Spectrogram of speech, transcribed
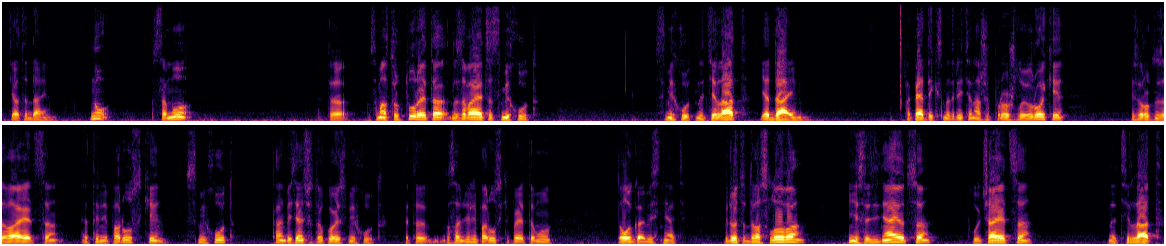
натилят ядаем? Ну, само, это, сама структура это называется смехут. Смехут, натилат ядаем. Опять-таки, смотрите наши прошлые уроки. Из урок называется «Это не по-русски», «Смехут». Там объясняют, что такое смехут. Это на самом деле не по-русски, поэтому долго объяснять. Берется два слова, и не соединяются, получается натилат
